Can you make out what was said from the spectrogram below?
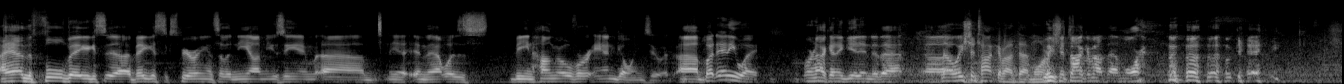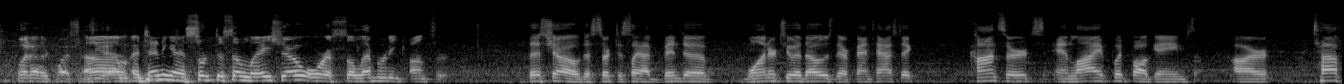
I had the full Vegas uh, Vegas experience of the Neon Museum, um, and that was being hungover and going to it. Uh, but anyway, we're not going to get into that. Uh, No, we should talk about that more. we should talk about that more. okay. What other questions do you Um, have? attending a Cirque du Soleil show or a celebrity concert. This show, the Cirque du Soleil, I've been to one or two of those. They're fantastic. Concerts and live football games are tough.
